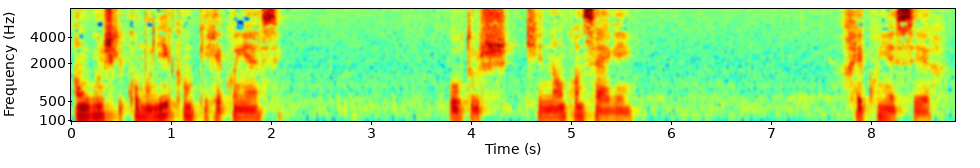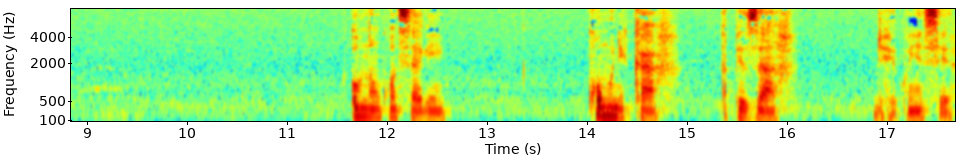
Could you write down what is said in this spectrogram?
alguns que comunicam que reconhecem, outros que não conseguem reconhecer ou não conseguem comunicar apesar de reconhecer.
